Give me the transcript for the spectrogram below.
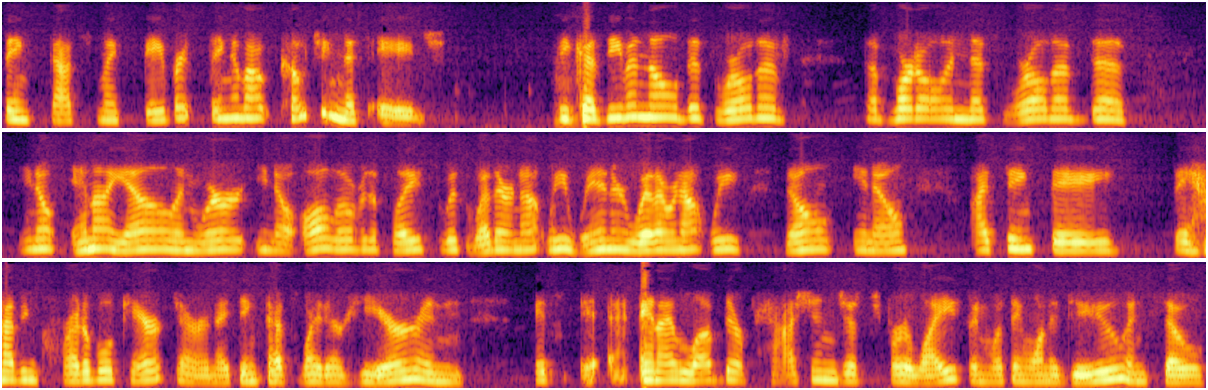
think that's my favorite thing about coaching this age. Hmm. Because even though this world of the portal and this world of the, you know, NIL and we're, you know, all over the place with whether or not we win or whether or not we don't, you know, I think they they have incredible character and I think that's why they're here and it's and I love their passion just for life and what they want to do. And so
